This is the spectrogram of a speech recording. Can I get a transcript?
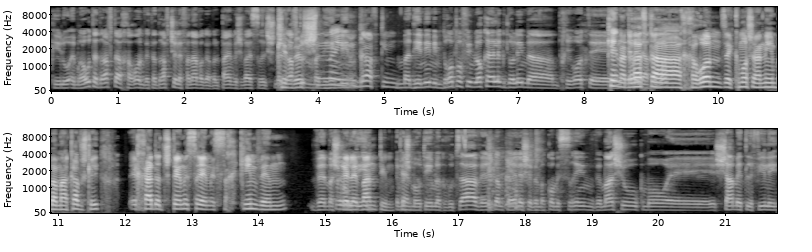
כאילו, הם ראו את הדראפט האחרון ואת הדראפט שלפניו, אגב, 2017, שני כן, דראפטים ושני מדהימים. דראפטים. מדהימים, עם דרופ-אופים לא כאלה גדולים מהבחירות. אה, כן, הדראפט לאחרות. האחרון זה כמו שאני במעקב שלי, 1 עד 12 הם משחקים והם והם משמעותיים. רלוונטיים, הם כן. משמעותיים לקבוצה, ויש גם כאלה שבמקום 20 ומשהו, כמו אה, שמט לפילי,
